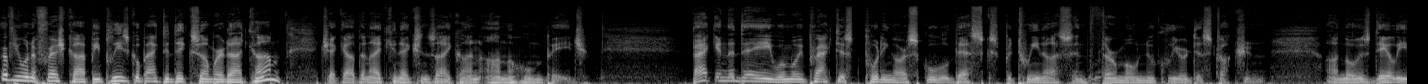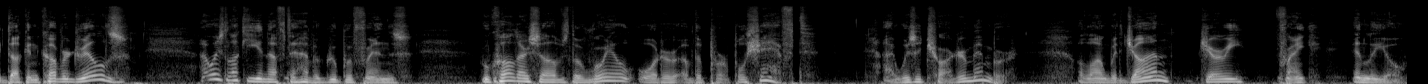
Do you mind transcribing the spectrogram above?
Or if you want a fresh copy, please go back to dicksummer.com. Check out the Night Connections icon on the homepage. Back in the day when we practiced putting our school desks between us and thermonuclear destruction on those daily duck and cover drills, I was lucky enough to have a group of friends who called ourselves the Royal Order of the Purple Shaft. I was a charter member along with John, Jerry, Frank, and Leo.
